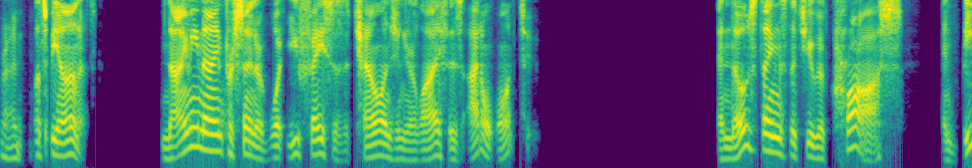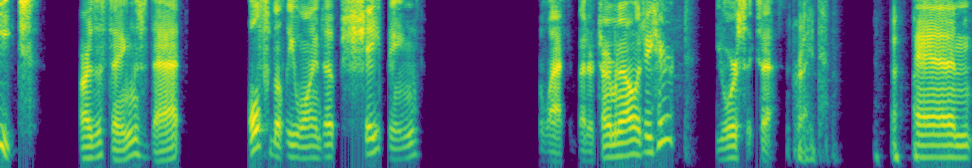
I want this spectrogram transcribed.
Right. Let's be honest. 99% of what you face as a challenge in your life is I don't want to. And those things that you cross and beat are the things that ultimately wind up shaping, for lack of better terminology here, your success. Right. and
